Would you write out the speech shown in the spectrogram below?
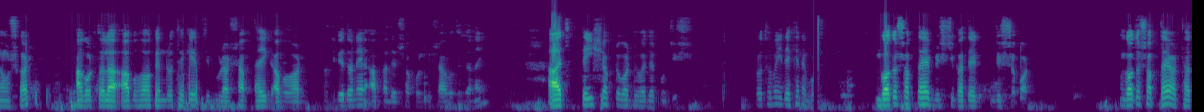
নমস্কার। আগরতলা আবহাওয়া কেন্দ্র থেকে ত্রিপুরার সাপ্তাহিক আবহাওয়ার প্রতিবেদনে আপনাদের সকলকে স্বাগত জানাই। আজ তেইশে অক্টোবর দু হাজার পঁচিশ। প্রথমেই দেখে নেব গত সপ্তাহে বৃষ্টিপাতের দৃশ্যপট। গত সপ্তাহে, অর্থাৎ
